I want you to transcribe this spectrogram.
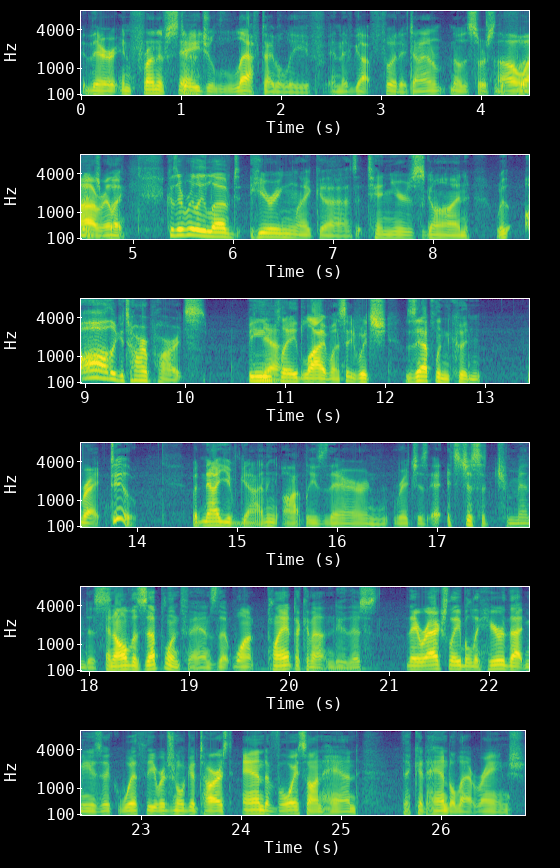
they're in front of stage left, I believe, and they've got footage. And I don't know the source of the Oh, wow, footage. really? Because I really loved hearing like uh, is it Ten Years Gone with all the guitar parts being Yeah. played live on stage, which Zeppelin couldn't right do. But now you've got I think Audley's there and Rich is. It's just a tremendous. And all the Zeppelin fans that want Plant to come out and do this, they were actually able to hear that music with the original guitarist and a voice on hand that could handle that range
